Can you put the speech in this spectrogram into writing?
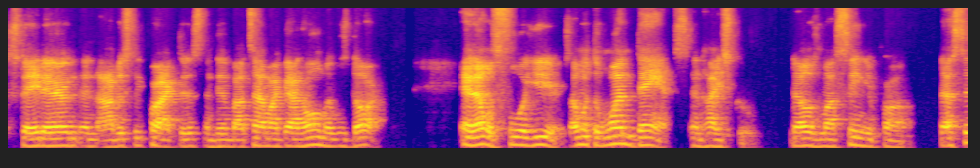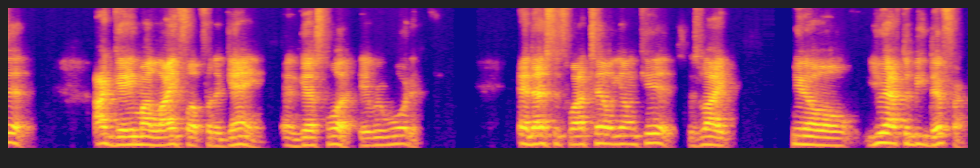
stay there and, and obviously practice. And then by the time I got home, it was dark. And that was four years. I went to one dance in high school. That was my senior prom. That's it. I gave my life up for the game. And guess what? It rewarded me. And that's just what I tell young kids. It's like, you know, you have to be different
